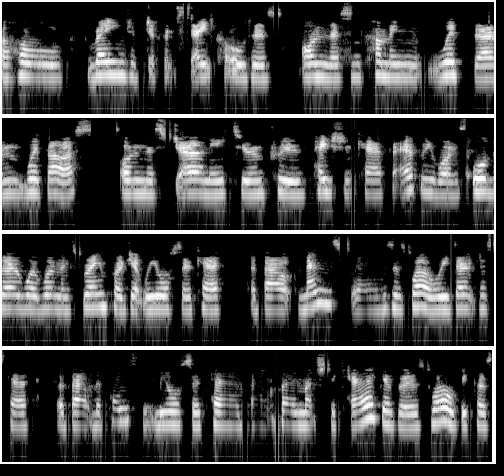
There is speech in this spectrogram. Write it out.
a whole range of different stakeholders on this and coming with them, with us, on this journey to improve patient care for everyone. Although we're Women's Brain Project, we also care about men's brains as well. We don't just care about the patient, we also care about very much the caregiver as well, because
